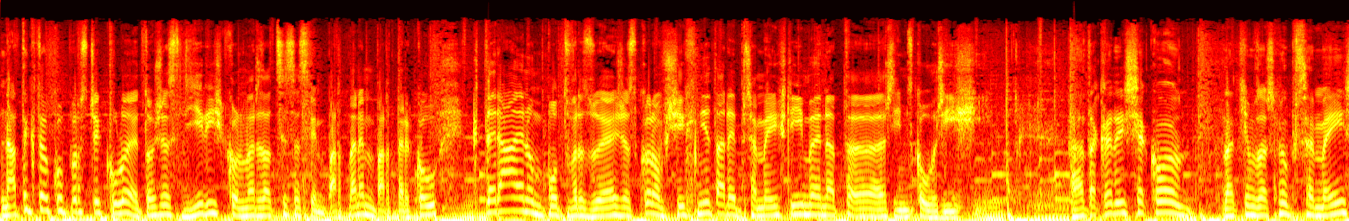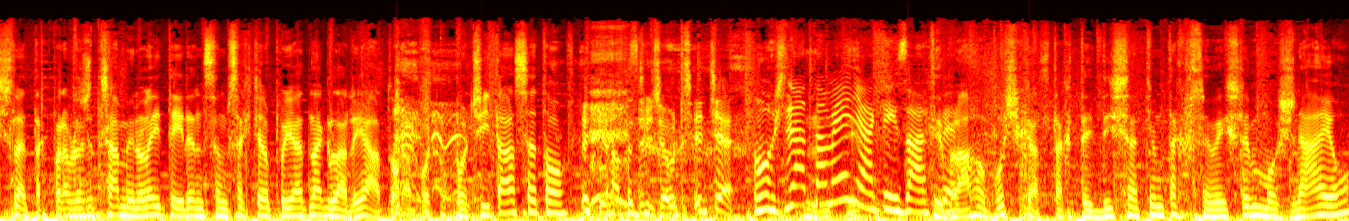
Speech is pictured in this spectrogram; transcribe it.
na TikToku prostě kuluje to, že sdílíš konverzaci se svým partnerem, partnerkou, která jenom potvrzuje, že skoro všichni tady přemýšlíme nad uh, římskou říší. A tak když jako nad tím začnu přemýšlet, tak pravda, že třeba minulý týden jsem se chtěl podívat na Gladiátora. Po, počítá se to? Já myslím, že určitě. Možná tam je nějaký Ty záchvěv. bláho, počkat, tak teď, když nad tím tak přemýšlím, možná jo?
